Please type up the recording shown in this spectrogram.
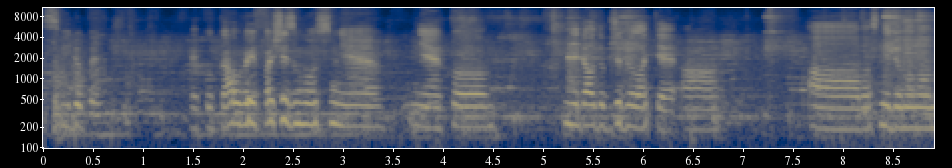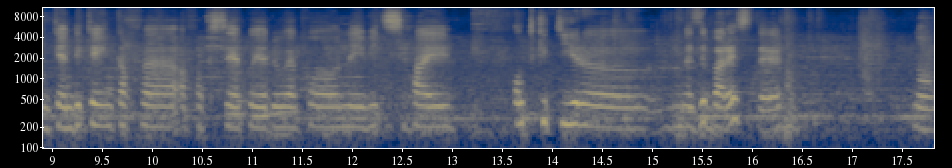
svý doby. Jako kávový fašismus mě, mě jako mě dal dobře do latě a, a vlastně doma mám candy cane kafe a fakt si jako jedu jako nejvíc high odkytýr eh, mezi baristy. No,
